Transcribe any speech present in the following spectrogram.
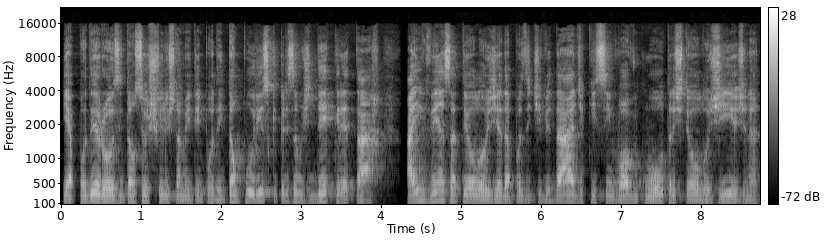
que é poderoso, então seus filhos também têm poder. Então por isso que precisamos decretar. Aí vem essa teologia da positividade que se envolve com outras teologias, né?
